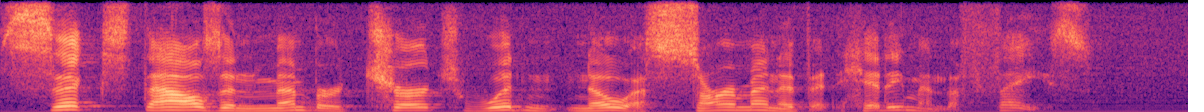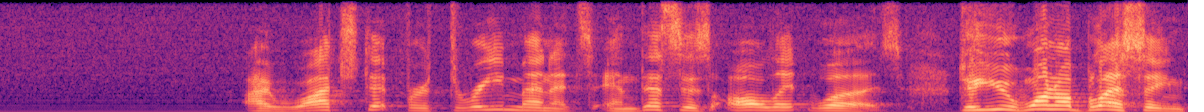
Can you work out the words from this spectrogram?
6,000 member church wouldn't know a sermon if it hit him in the face. I watched it for three minutes, and this is all it was. Do you want a blessing?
